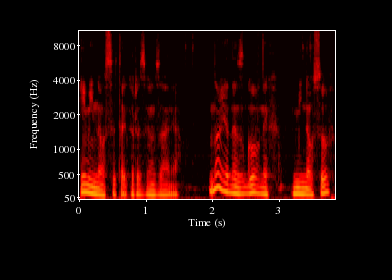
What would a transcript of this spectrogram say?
i minusy tego rozwiązania? No, jeden z głównych minusów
